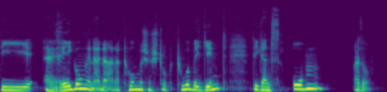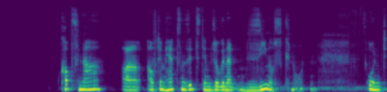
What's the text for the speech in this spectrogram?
die Erregung in einer anatomischen Struktur beginnt, die ganz oben, also kopfnah äh, auf dem Herzen sitzt, dem sogenannten Sinusknoten. Und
